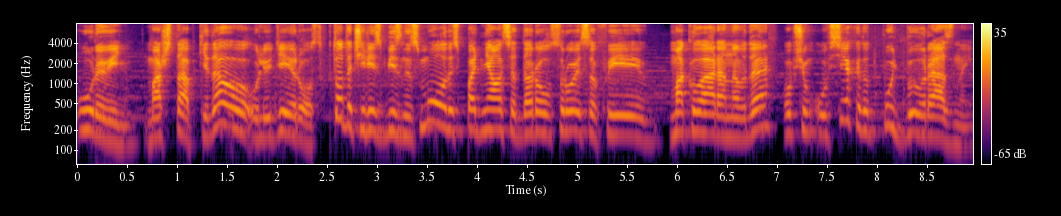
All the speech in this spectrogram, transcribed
уровень, масштаб кидалова у людей рос. Кто-то через бизнес-молодость поднялся до Роллс-Ройсов и Макларенов, да? В общем, у всех этот путь был разный.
